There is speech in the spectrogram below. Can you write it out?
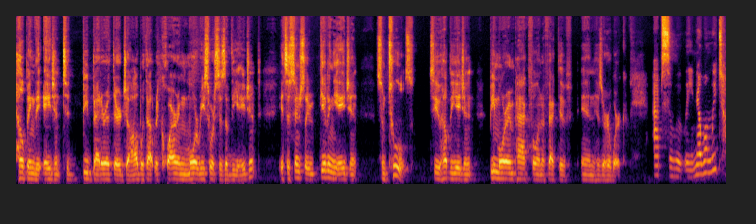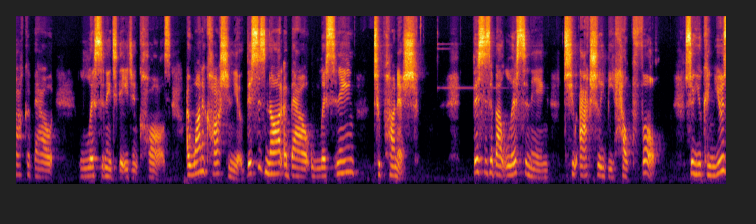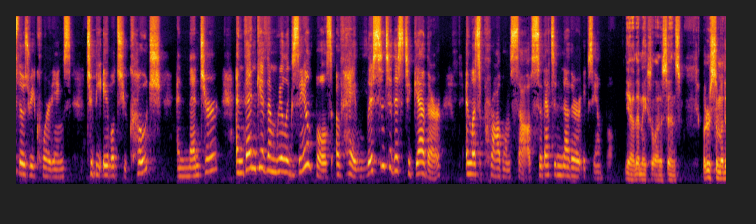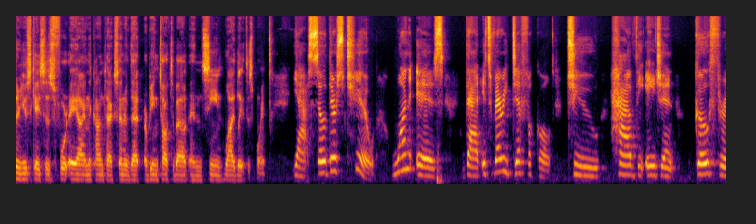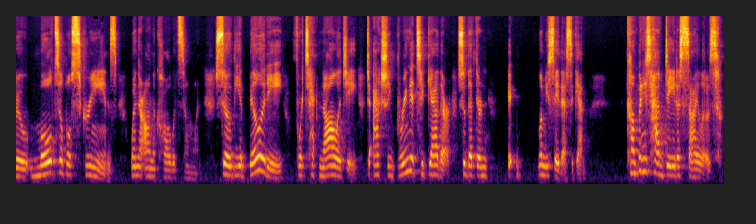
helping the agent to be better at their job without requiring more resources of the agent. It's essentially giving the agent some tools to help the agent be more impactful and effective in his or her work. Absolutely. Now, when we talk about listening to the agent calls, I want to caution you this is not about listening to punish. This is about listening to actually be helpful. So you can use those recordings to be able to coach and mentor and then give them real examples of, hey, listen to this together and let's problem solve. So that's another example. Yeah, that makes a lot of sense. What are some other use cases for AI in the contact center that are being talked about and seen widely at this point? Yeah, so there's two. One is that it's very difficult to have the agent go through multiple screens when they're on the call with someone. So the ability for technology to actually bring it together so that they're, it, let me say this again. Companies have data silos.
